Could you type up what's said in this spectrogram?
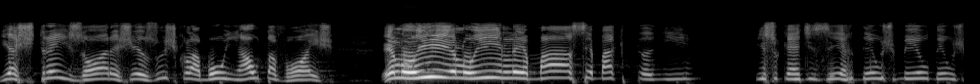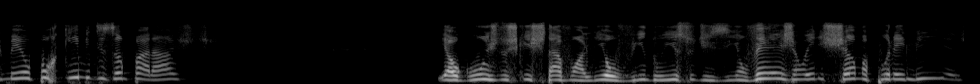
E às três horas, Jesus clamou em alta voz: Eloí, Eloí, lema sebactani. Isso quer dizer, Deus meu, Deus meu, por que me desamparaste? E alguns dos que estavam ali ouvindo isso diziam: Vejam, ele chama por Elias.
